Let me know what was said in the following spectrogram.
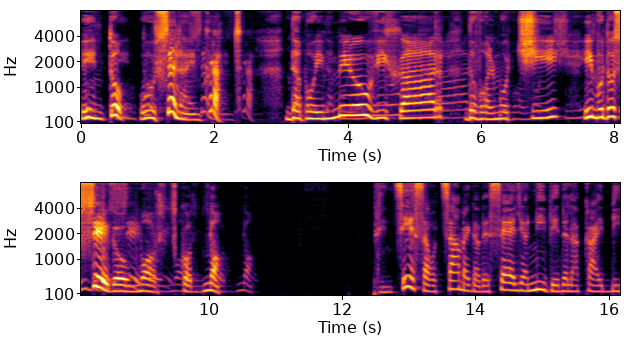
in to vse naenkrat, da bo imel vihar dovolj moči in bo dosegel morsko dno. Princesa od samega veselja ni vedela, kaj bi.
